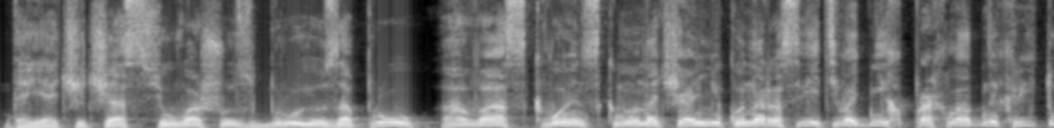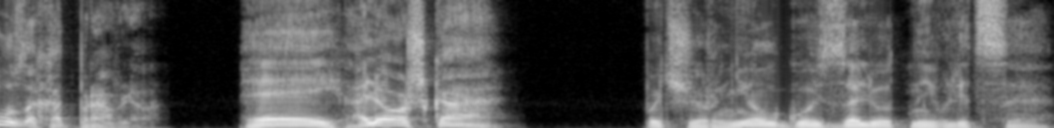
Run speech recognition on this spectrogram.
Да я сейчас всю вашу сбрую запру, а вас к воинскому начальнику на рассвете в одних прохладных ритузах отправлю. Эй, Алешка!» Почернел гость залетный в лице.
